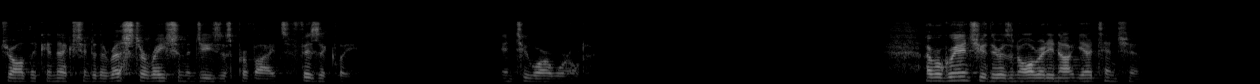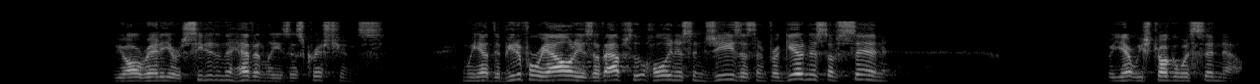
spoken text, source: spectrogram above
draw the connection to the restoration that Jesus provides physically into our world. I will grant you there is an already not yet tension. We already are seated in the heavenlies as Christians. And we have the beautiful realities of absolute holiness in Jesus and forgiveness of sin but yet we struggle with sin now.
